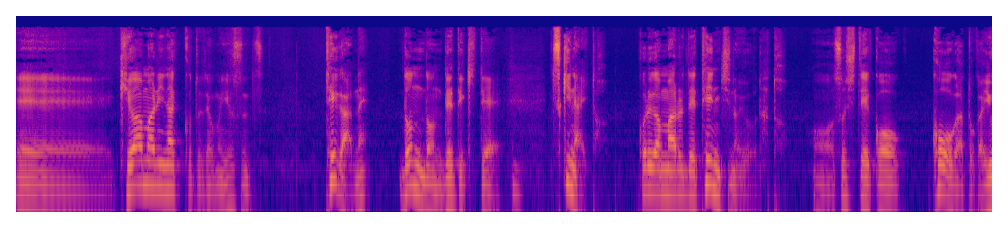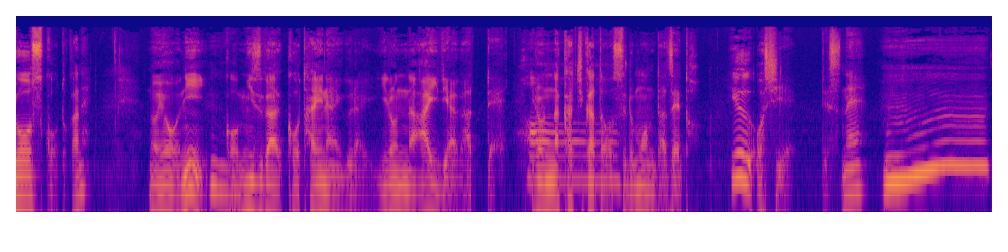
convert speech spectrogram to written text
えー極まりなきことでも、要するに手がね、どんどん出てきて、尽きないと。これがまるで天地のようだと。おそして、こう、黄河とか揚子江とかね、のように、こう、水がこう絶えないぐらい、いろんなアイデアがあって、いろんな勝ち方をするもんだぜ、という教えですね。うーん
